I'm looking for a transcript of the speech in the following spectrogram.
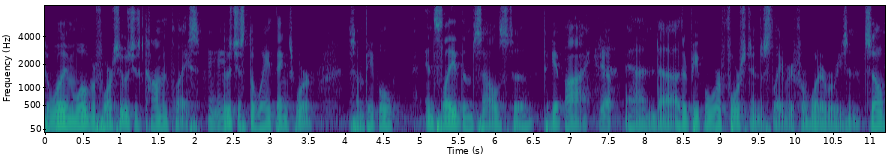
to William Wilberforce, it was just commonplace. hmm It was just the way things were. Some people enslaved themselves to, to get by, Yep. and uh, other people were forced into slavery for whatever reason. So,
